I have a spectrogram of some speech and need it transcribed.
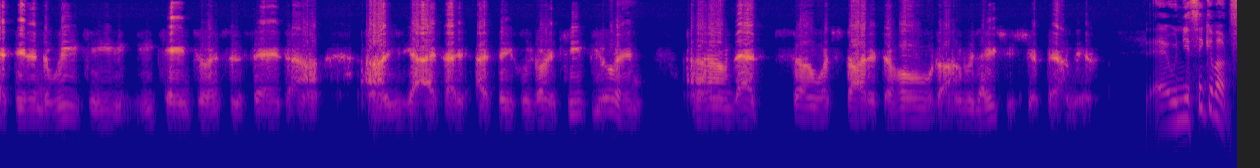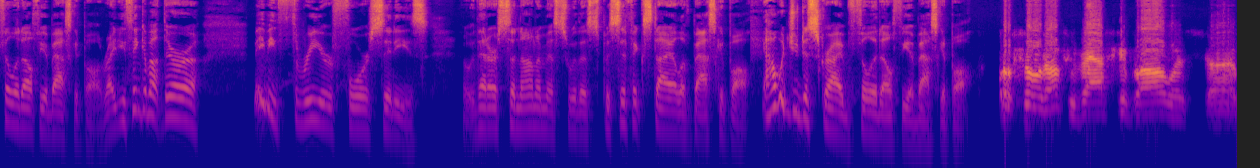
at the end of the week, he, he came to us and said, uh, uh, "You guys, I, I think we're going to keep you." And um, that's uh, what started the whole uh, relationship down there. Uh, when you think about Philadelphia basketball, right? You think about there are maybe three or four cities that are synonymous with a specific style of basketball. How would you describe Philadelphia basketball? Well, Philadelphia basketball was um,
